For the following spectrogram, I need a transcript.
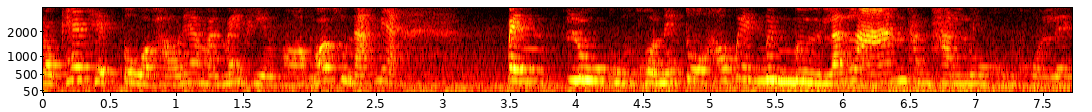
เราแค่เช็ดตัวเขาเนี่ยมันไม่เพียงพอเพราะสุนัขเนี่ย เป็นรูขุมขนในตัวเขาเป็นหมื่นหมื่นล้านล้านพันพันรูขุมขนเลย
